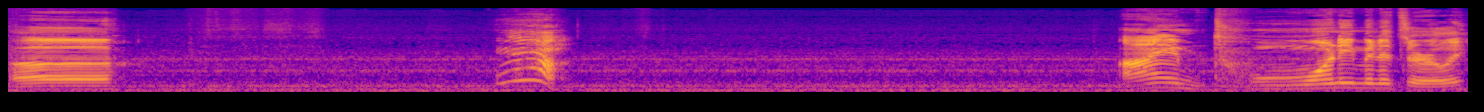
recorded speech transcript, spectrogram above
Uh Yeah. I am 20 minutes early.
